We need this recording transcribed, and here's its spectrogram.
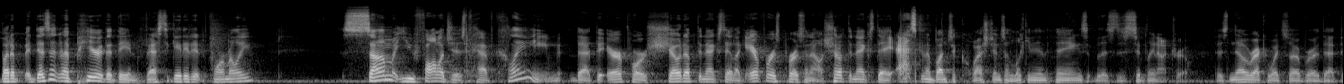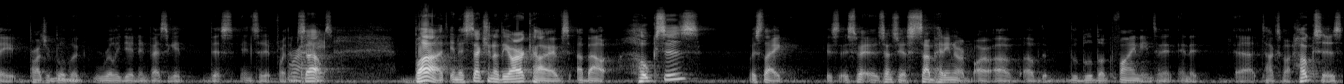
but it, doesn't appear that they investigated it formally. Some ufologists have claimed that the Air Force showed up the next day, like Air Force personnel showed up the next day asking a bunch of questions and looking into things, but this is simply not true. There's no record whatsoever that they, Project Blue Book really did investigate this incident for themselves. But in a section of the archives about hoaxes, it's like it's, it's essentially a subheading of, of the, the Blue Book findings, and it, and it uh, talks about hoaxes,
